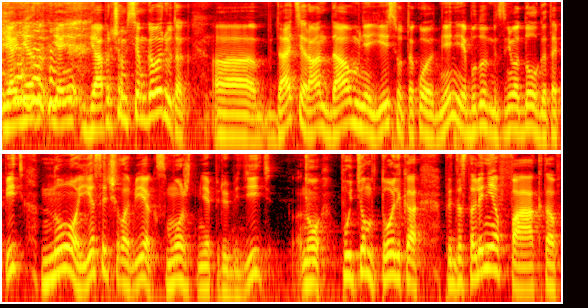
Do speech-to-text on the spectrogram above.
Я, не, я, не- я причем всем говорю так, а, да, тиран, да, у меня есть вот такое мнение, я буду за него долго топить, но если человек сможет меня переубедить, но путем только предоставления фактов,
